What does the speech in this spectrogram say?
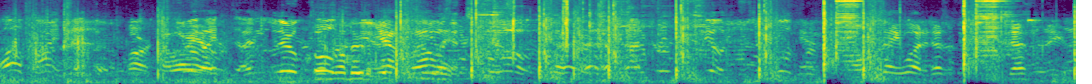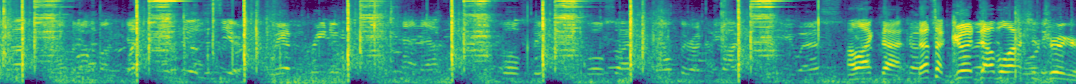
Oh, fine. Thank you. Mark, how are you? I'm a little Then cold. we'll do the yeah, well, deal. it's too low. I'm from Brazil. It's too cold for me. I'll tell you what, it doesn't feel like the desert either. What's the deal this year? We have three new full feet, full size Walther under 5 US. I like that. That's a good double action trigger.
